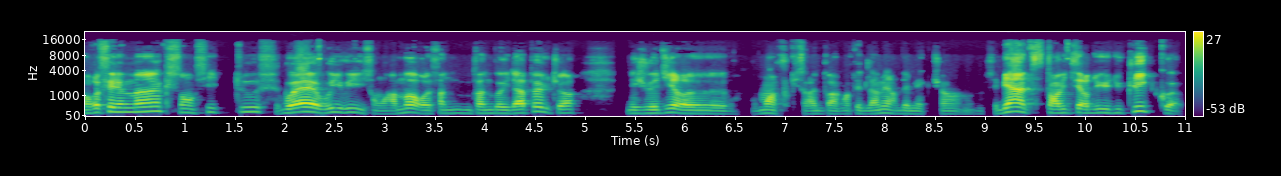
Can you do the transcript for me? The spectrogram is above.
On refait le max, on cite tous. Ouais, oui, oui, ils sont à mort, euh, fan, fanboy d'Apple, tu vois. Mais je veux dire, euh, au moins, il faut qu'ils s'arrêtent de raconter de la merde, des mecs, tu. C'est bien, si t'as envie de faire du, du clic, quoi.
